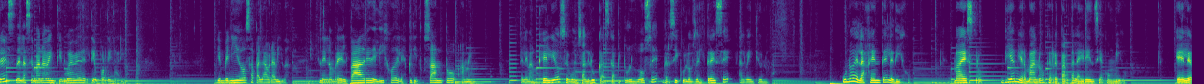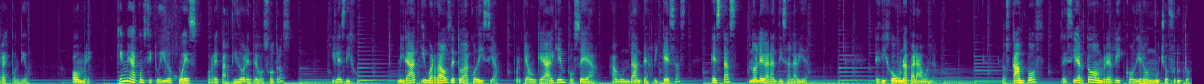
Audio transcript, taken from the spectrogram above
de la semana 29 del tiempo ordinario. Bienvenidos a Palabra Viva. En el nombre del Padre, del Hijo, del Espíritu Santo. Amén. Del Evangelio según San Lucas capítulo 12 versículos del 13 al 21. Uno de la gente le dijo, Maestro, di a mi hermano que reparta la herencia conmigo. Él le respondió, Hombre, ¿quién me ha constituido juez o repartidor entre vosotros? Y les dijo, Mirad y guardaos de toda codicia, porque aunque alguien posea abundantes riquezas, éstas no le garantizan la vida. Les dijo una parábola. Los campos de cierto hombre rico dieron mucho fruto,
